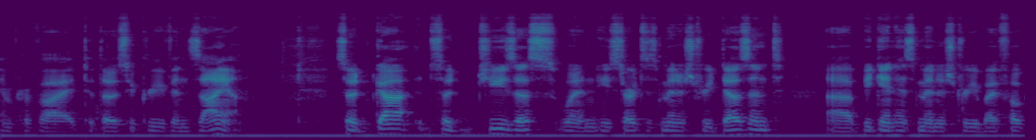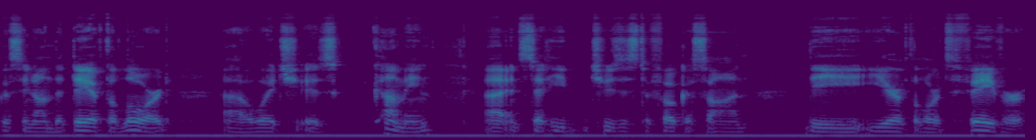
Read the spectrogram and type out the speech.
and provide to those who grieve in Zion. So God, so Jesus, when he starts his ministry, doesn't uh, begin his ministry by focusing on the day of the Lord, uh, which is coming. Uh, instead, he chooses to focus on the year of the Lord's favor,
